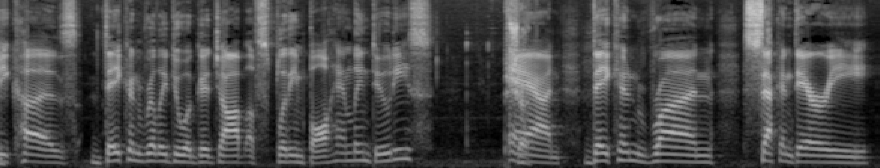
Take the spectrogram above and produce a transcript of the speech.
Because they can really do a good job of splitting ball handling duties. And they can run secondary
